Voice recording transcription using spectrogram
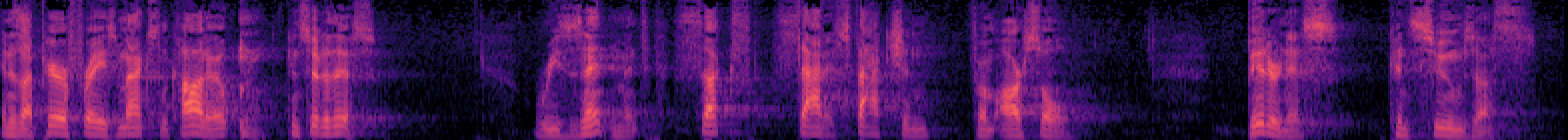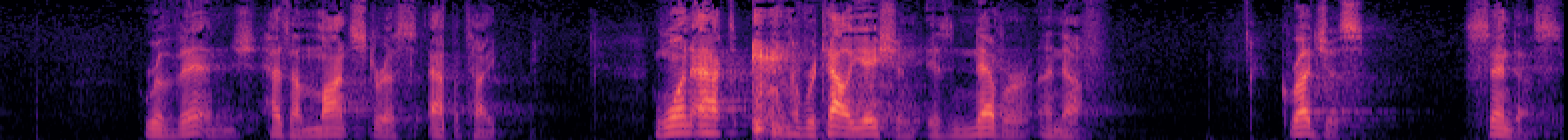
And as I paraphrase Max Lucado, consider this resentment sucks satisfaction from our soul, bitterness consumes us. Revenge has a monstrous appetite. One act of retaliation is never enough. Grudges send us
